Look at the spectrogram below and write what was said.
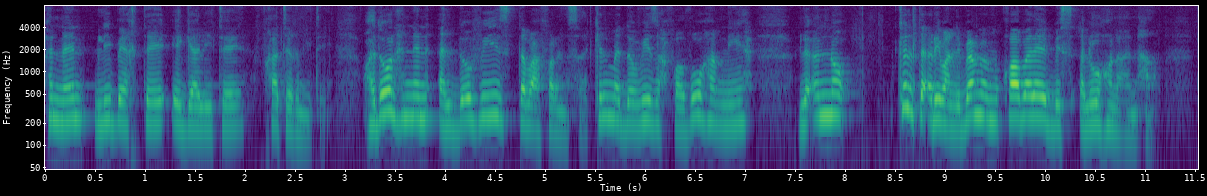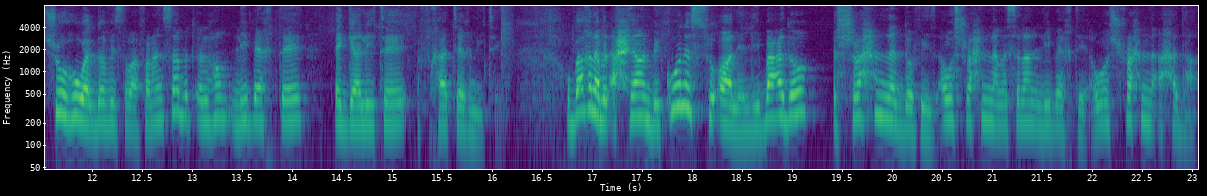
هنن liberté égalité fraternité وهدول هنن ال devise تبع فرنسا. كلمة devise احفظوها منيح لأنه كل تقريبا اللي بيعملوا المقابلة بيسألوهن عنها. شو هو ال devise تبع فرنسا؟ بتقول لهم liberté égalité fraternité وبأغلب الأحيان بيكون السؤال اللي بعده اشرح لنا ال devise أو اشرح لنا مثلا liberté أو اشرح لنا أحدها.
